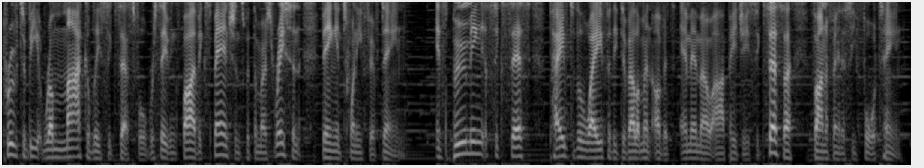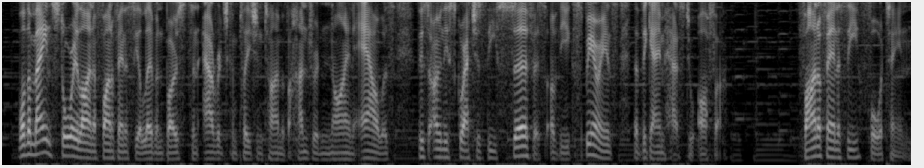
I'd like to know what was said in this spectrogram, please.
proved to be remarkably successful, receiving five expansions, with the most recent being in 2015. Its booming success paved the way for the development of its MMORPG successor, Final Fantasy XIV. While the main storyline of Final Fantasy XI boasts an average completion time of 109 hours, this only scratches the surface of the experience that the game has to offer. Final Fantasy XIV.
